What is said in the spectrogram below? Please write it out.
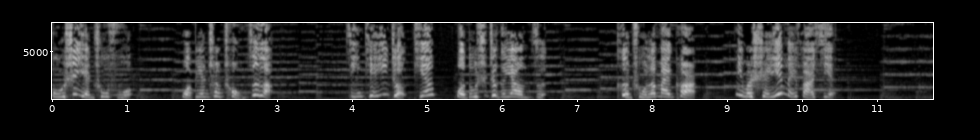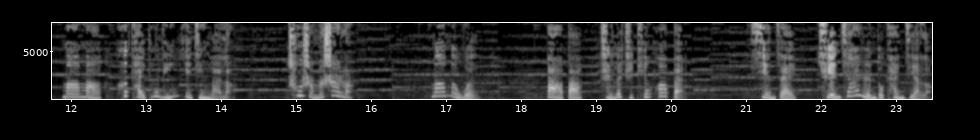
不是演出服，我变成虫子了。今天一整天我都是这个样子，可除了迈克尔。你们谁也没发现。妈妈和凯特琳也进来了。出什么事儿了？妈妈问。爸爸指了指天花板。现在全家人都看见了，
